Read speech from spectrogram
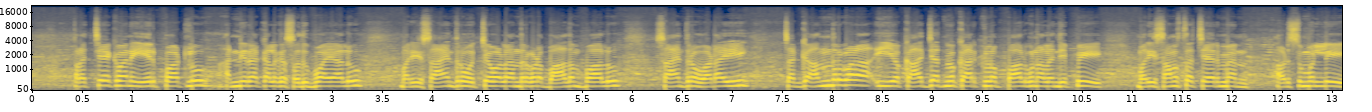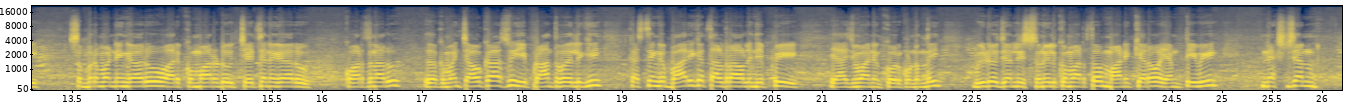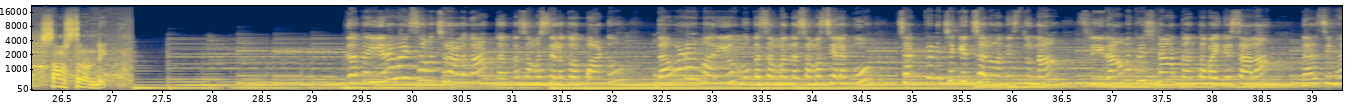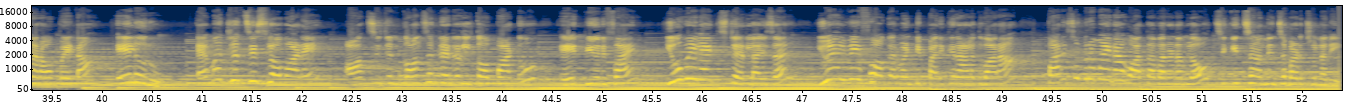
ప్రత్యేకమైన ఏర్పాట్లు అన్ని రకాలుగా సదుపాయాలు మరి సాయంత్రం వచ్చే వాళ్ళందరూ కూడా బాదం పాలు సాయంత్రం వడాయి చక్కగా అందరూ కూడా ఈ యొక్క ఆధ్యాత్మిక కార్యక్రమంలో పాల్గొనాలని చెప్పి మరి ఈ సంస్థ చైర్మన్ అడుసుమల్లి సుబ్రహ్మణ్యం గారు వారి కుమారుడు చైతన్య గారు కోరుతున్నారు. ఇది ఒక మంచి అవకాశం ఈ ప్రాంత ప్రజలకి. ఖచ్చితంగా భారీగా తల రావాలని చెప్పి యాజమాన్యం కోరుకుంటుంది. వీడియో జర్నలిస్ట్ సునీల్ కుమార్తో మాణిక్యరావు ఎంటీవీ నెక్స్ట్ జన్ సంస్థ నుండి. గత ఇరవై సంవత్సరాలుగా దంత సమస్యలతో పాటు దవడ మరియు ముఖ సంబంధ సమస్యలకు చక్కని చికిత్సలు అందిస్తున్న శ్రీ రామకృష్ణ దంత వైద్యశాల నరసింహారావుపేట ఏలూరు. ఎమర్జెన్సీస్లో వాడే ఆక్సిజన్ కాన్సన్ట్రేటర్లతో పాటు air purify UV light steriliser ULV fogger వంటి పరికరాల ద్వారా పరిశుభ్రమైన వాతావరణంలో చికిత్స అందించబడుచున్నది.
